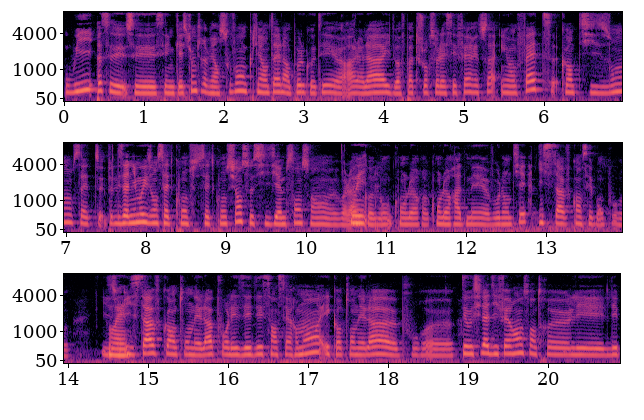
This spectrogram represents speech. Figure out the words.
Oui, ça, c'est- une question qui revient souvent en clientèle, un peu le côté euh, ah là là, ils doivent pas toujours se laisser faire et tout ça. Et en fait, quand ils ont cette. Les animaux, ils ont cette, con- cette conscience, ce sixième sens, hein, euh, voilà, Oui. qu'on qu'on leur, qu'on leur admet euh, volontiers, ils savent quand c'est bon pour eux. Ils, Ouais. ils savent quand on est là pour les aider sincèrement et quand on est là euh, pour. euh, C'est aussi la différence entre les, les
